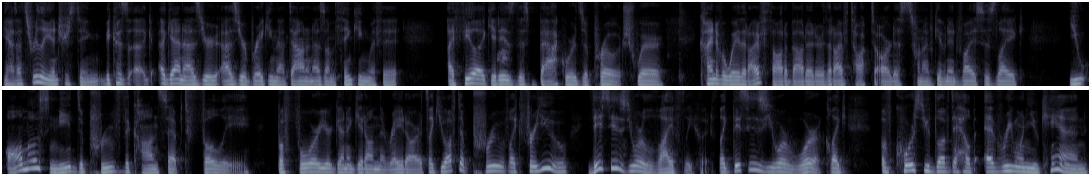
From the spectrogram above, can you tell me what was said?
Yeah, that's really interesting because uh, again, as you're as you're breaking that down and as I'm thinking with it, I feel like it is this backwards approach where kind of a way that I've thought about it or that I've talked to artists when I've given advice is like you almost need to prove the concept fully before you're going to get on the radar. It's like you have to prove like for you this is your livelihood. Like this is your work. Like of course you'd love to help everyone you can,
